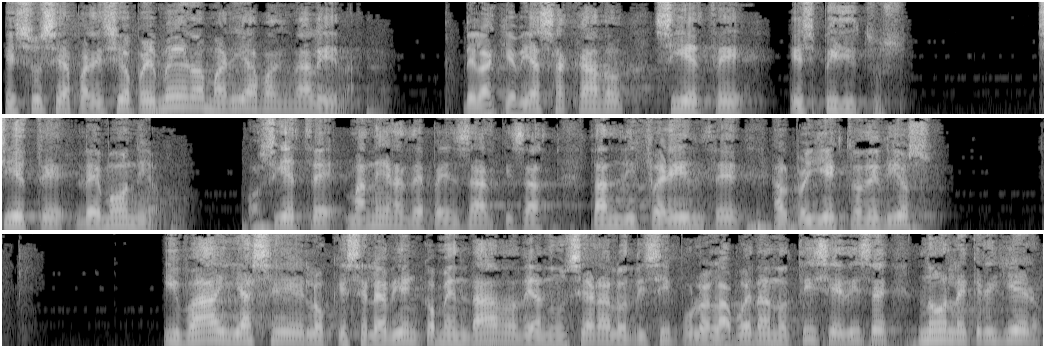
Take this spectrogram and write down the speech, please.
Jesús se apareció primero a María Magdalena, de la que había sacado siete espíritus, siete demonios o siete maneras de pensar quizás tan diferentes al proyecto de Dios. Y va y hace lo que se le había encomendado de anunciar a los discípulos la buena noticia y dice, no le creyeron.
